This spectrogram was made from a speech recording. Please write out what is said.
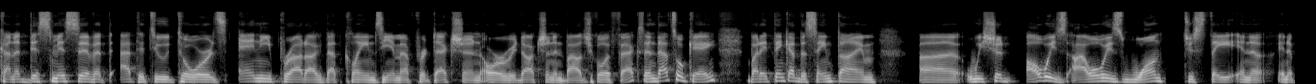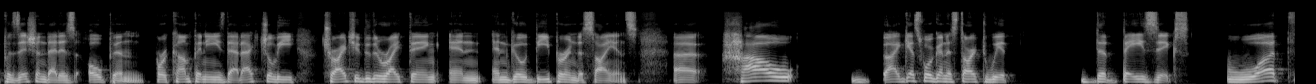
kind of dismissive attitude towards any product that claims EMF protection or reduction in biological effects. And that's okay. But I think at the same time, uh, we should always I always want to stay in a in a position that is open for companies that actually try to do the right thing and and go deeper in the science. Uh, how I guess we're going to start with the basics. What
